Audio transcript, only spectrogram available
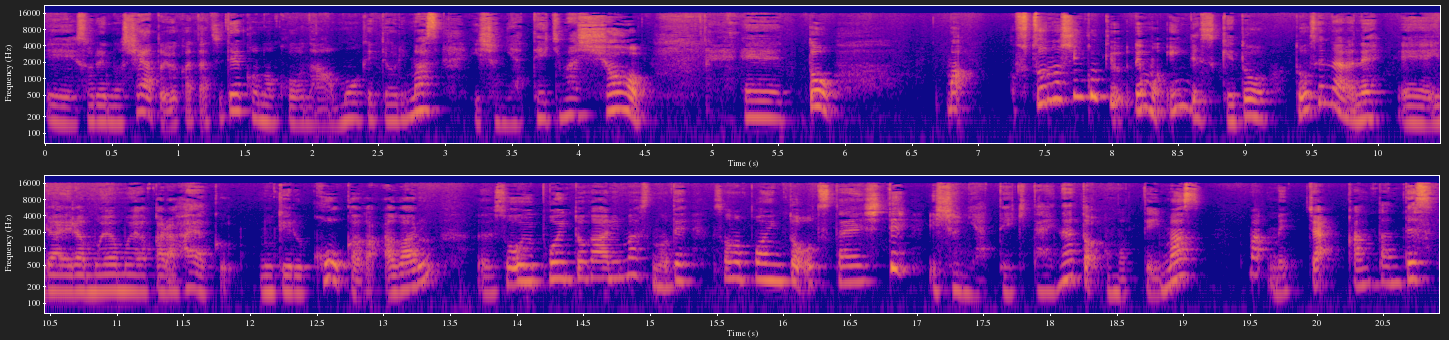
えー、それのシェアという形でこのコーナーを設けております。一緒にやっていきましょう。えー、っとま普通の深呼吸でもいいんですけどどうせならね、えー、イライラモヤモヤから早く抜ける効果が上がるそういうポイントがありますのでそのポイントをお伝えして一緒にやっていきたいなと思っています。まあ、めっちゃ簡単です。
